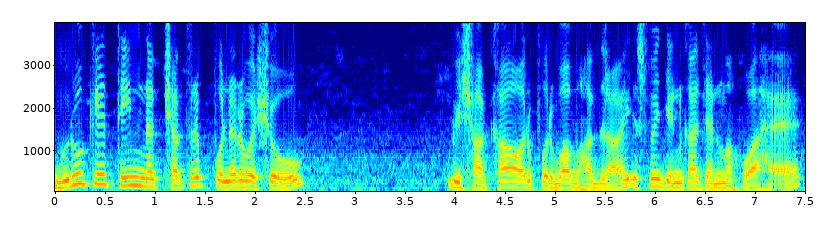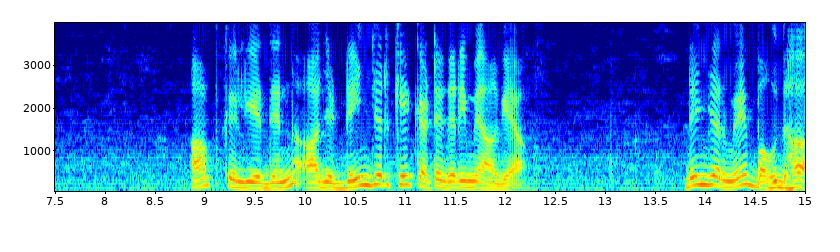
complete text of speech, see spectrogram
गुरु के तीन नक्षत्र पुनर्वशो विशाखा और पूर्वा भाद्रा इसमें जिनका जन्म हुआ है, आपके लिए दिन आज डेंजर के कैटेगरी में आ गया। डेंजर में बहुधा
